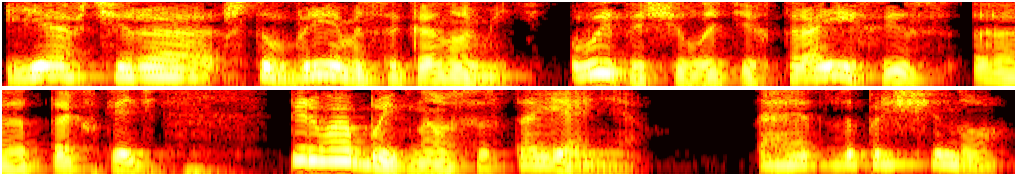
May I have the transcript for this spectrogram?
«Я вчера, чтобы время сэкономить, вытащил этих троих из, э, так сказать, первобытного состояния. А это запрещено.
